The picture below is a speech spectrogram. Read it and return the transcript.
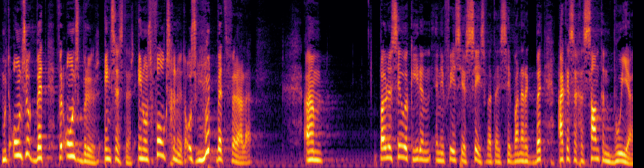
moet ons ook bid vir ons broers en susters en ons volksgenote. Ons moet bid vir hulle. Um Paulus sê ook hier in in Efesiërs 6 wat hy sê wanneer ek bid, ek is 'n gesant in boeye.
